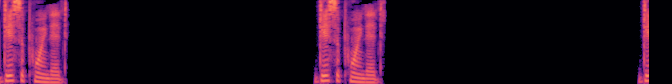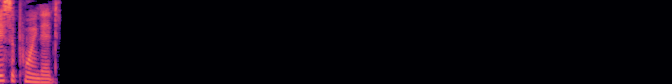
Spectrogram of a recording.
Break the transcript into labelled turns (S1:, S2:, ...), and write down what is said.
S1: Disappointed. Disappointed. Disappointed.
